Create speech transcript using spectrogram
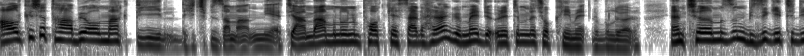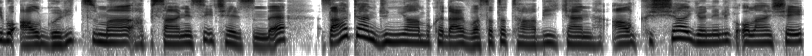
alkışa tabi olmak değildi hiçbir zaman niyet. Yani ben bunun podcastlerde herhangi bir medya üretiminde çok kıymetli buluyorum. Yani çağımızın bizi getirdiği bu algoritma hapishanesi içerisinde Zaten dünya bu kadar vasata tabiyken alkışa yönelik olan şey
